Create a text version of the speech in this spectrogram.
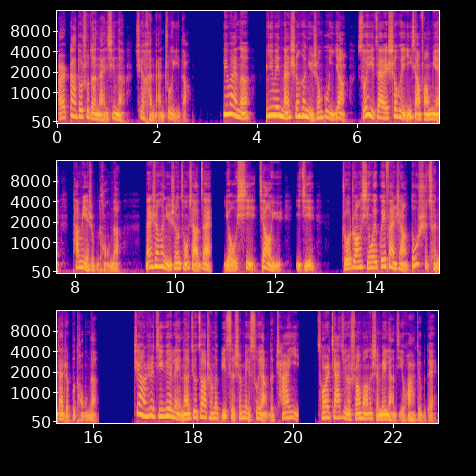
而大多数的男性呢却很难注意到。另外呢，因为男生和女生不一样，所以在社会影响方面他们也是不同的。男生和女生从小在游戏、教育以及着装行为规范上都是存在着不同的，这样日积月累呢，就造成了彼此审美素养的差异，从而加剧了双方的审美两极化，对不对？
